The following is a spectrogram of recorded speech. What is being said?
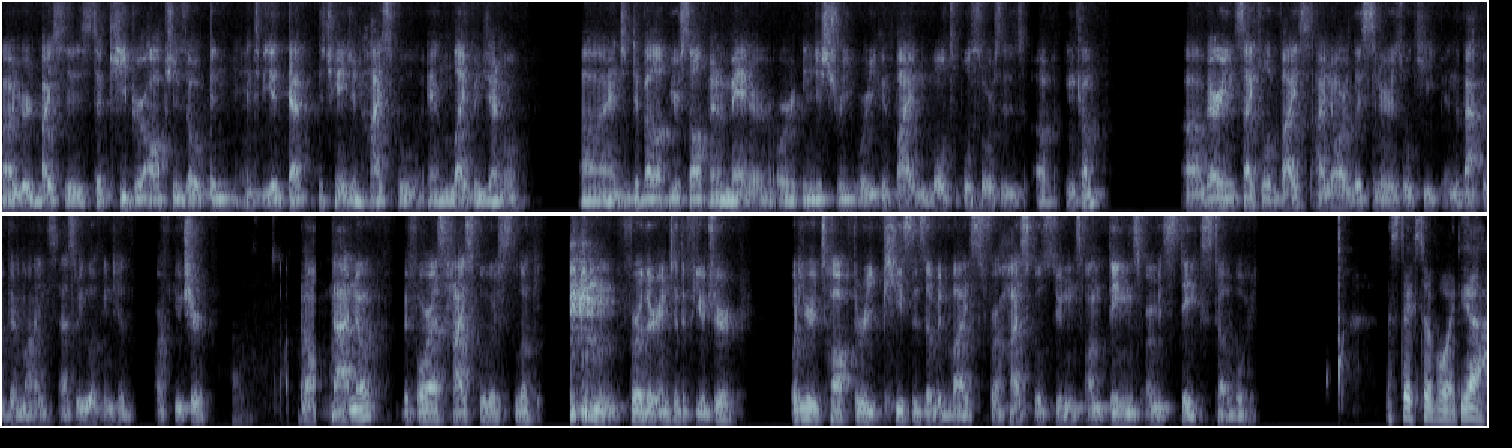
uh, your advice is to keep your options open and to be adept to change in high school and life in general, uh, and to develop yourself in a manner or industry where you can find multiple sources of income. Uh, very insightful advice. I know our listeners will keep in the back of their minds as we look into our future. But on that note, before us high schoolers look further into the future, what are your top three pieces of advice for high school students on things or mistakes to avoid? Mistakes to avoid, yeah.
